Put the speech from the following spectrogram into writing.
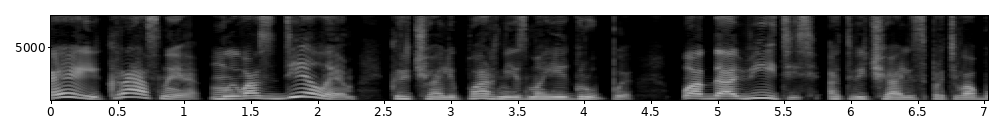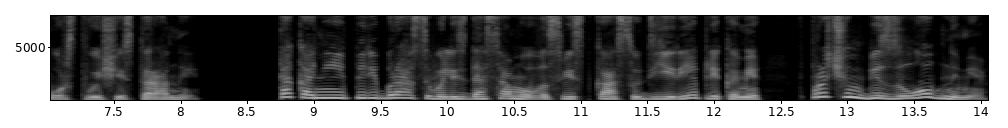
«Эй, красные, мы вас делаем!» — кричали парни из моей группы. «Подавитесь!» — отвечали с противоборствующей стороны. Так они и перебрасывались до самого свистка судьи репликами, впрочем, беззлобными.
